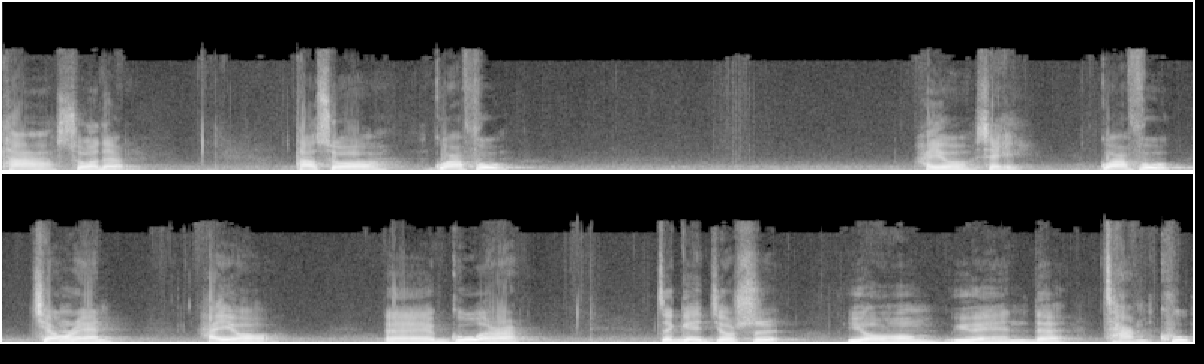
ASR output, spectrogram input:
他说的，他说寡妇还有谁？寡妇、穷人，还有。呃，孤儿，这个就是永远的残酷，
